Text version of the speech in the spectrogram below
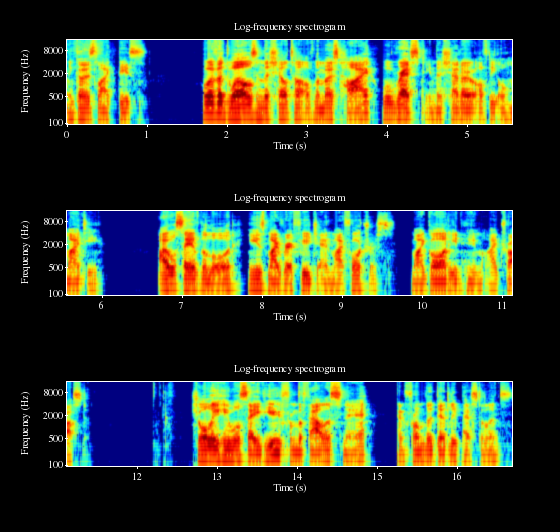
It goes like this Whoever dwells in the shelter of the Most High will rest in the shadow of the Almighty. I will say of the Lord, He is my refuge and my fortress, my God in whom I trust. Surely He will save you from the foulest snare and from the deadly pestilence.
